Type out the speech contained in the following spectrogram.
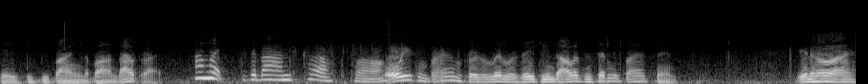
case, he'd be buying the bond outright. How much do the bonds cost, Paul? Oh, you can buy them for as little as eighteen dollars and seventy-five cents. You know, I,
